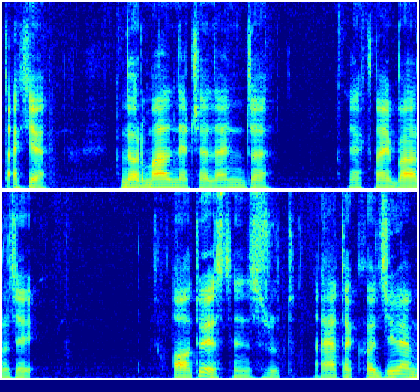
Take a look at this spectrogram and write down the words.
takie normalne challenge, jak najbardziej. O, tu jest ten zrzut. A ja tak chodziłem,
